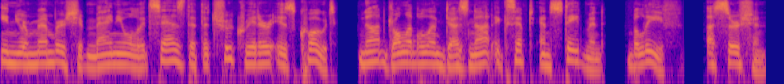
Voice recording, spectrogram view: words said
in your membership manual it says that the true creator is quote, not gullible and does not accept an statement, belief, assertion,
